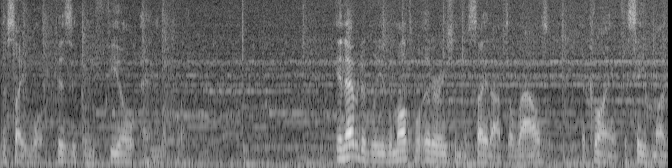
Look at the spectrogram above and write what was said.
the site will physically feel and look like. Inevitably, the multiple iterations of SiteOps allows the client to save money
